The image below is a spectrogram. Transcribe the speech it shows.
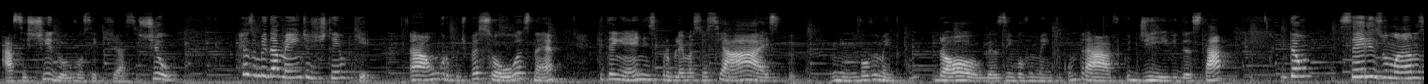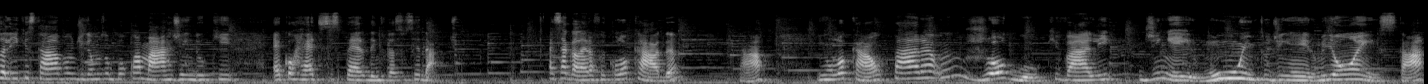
assistido, ou você que já assistiu, resumidamente a gente tem o quê? Ah, um grupo de pessoas, né, que tem N problemas sociais, envolvimento com drogas, envolvimento com tráfico, dívidas, tá? Então, seres humanos ali que estavam, digamos, um pouco à margem do que é correto e se espera dentro da sociedade. Essa galera foi colocada, tá? Em um local para um jogo que vale dinheiro, muito dinheiro, milhões, tá?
